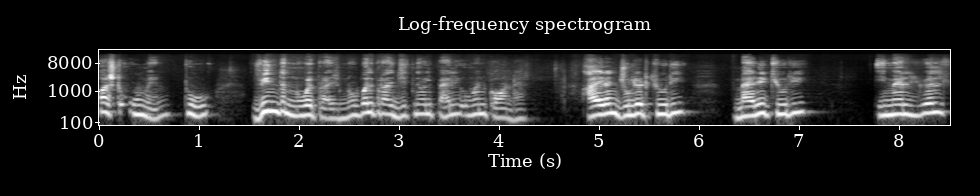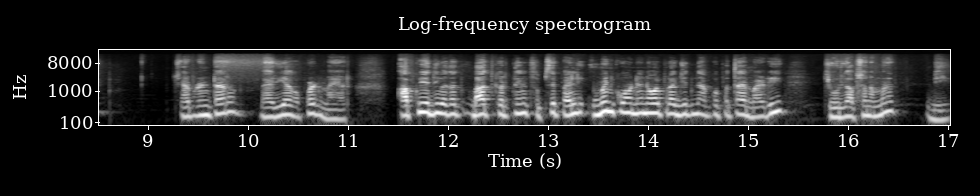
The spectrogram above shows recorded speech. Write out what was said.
first women to win the Nobel prize Nobel prize जीतने वाली पहली वुमेन कौन है Irene Joliot Curie Marie Curie Emmanuelle Charpentier Maria Goeppert Mayer आपको यदि बात करते हैं सबसे पहली वुमेन कौन है नोबेल प्राइज जीतने आपको पता है Marie Curie option number B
